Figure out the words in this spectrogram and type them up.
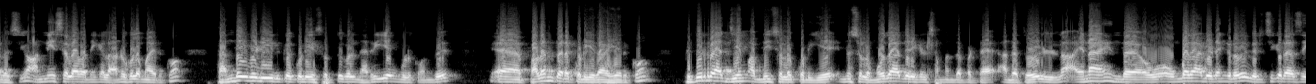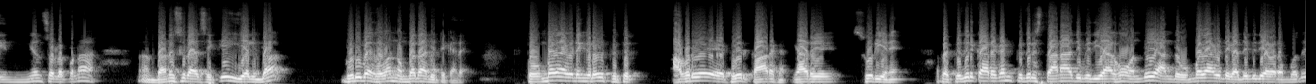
அவசியம். அந்நிய செலாவணிகள் அனுகூலமாக இருக்கும். தந்தை வழி இருக்கக்கூடிய சொத்துக்கள் நிறைய உங்களுக்கு வந்து பலன் தரக்கூடியதாக இருக்கும். பிதிர்ராஜ்யம் அப்படின்னு சொல்லக்கூடிய இன்னும் சொல்ல மூதாதிரிகள் சம்பந்தப்பட்ட அந்த தொழில்லாம் ஏன்னா இந்த ஒ- ஒன்பதாம் வீடுங்கிறது விருச்சிக ராசி இன்னும் சொல்லப்போனா தனுசு ராசிக்கு இயல்பா குரு பகவான் ஒன்பதாம் வீட்டுக்காரன் இப்போ ஒன்பதாம் வீடுங்கிறது பிதிர். அவரே பிதிர் காரகன் யாரு? சூரியனே. அப்ப பிதிர்காரகன் பிதிர் ஸ்தானாதிபதியாகவும் வந்து அந்த ஒன்பதாம் வீட்டுக்கு அதிபதியாக வரும்போது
